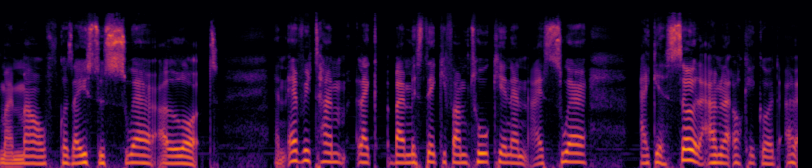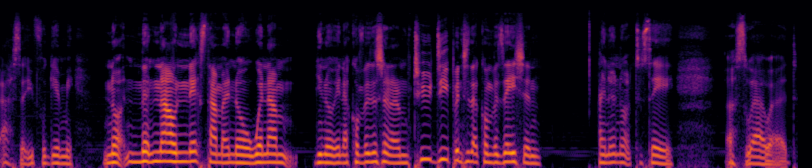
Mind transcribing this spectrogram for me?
my mouth because I used to swear a lot, and every time, like by mistake, if I'm talking and I swear, I get so I'm like, okay, God, I ask that you forgive me. Not now. Next time, I know when I'm, you know, in a conversation, I'm too deep into that conversation. I know not to say a swear word.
